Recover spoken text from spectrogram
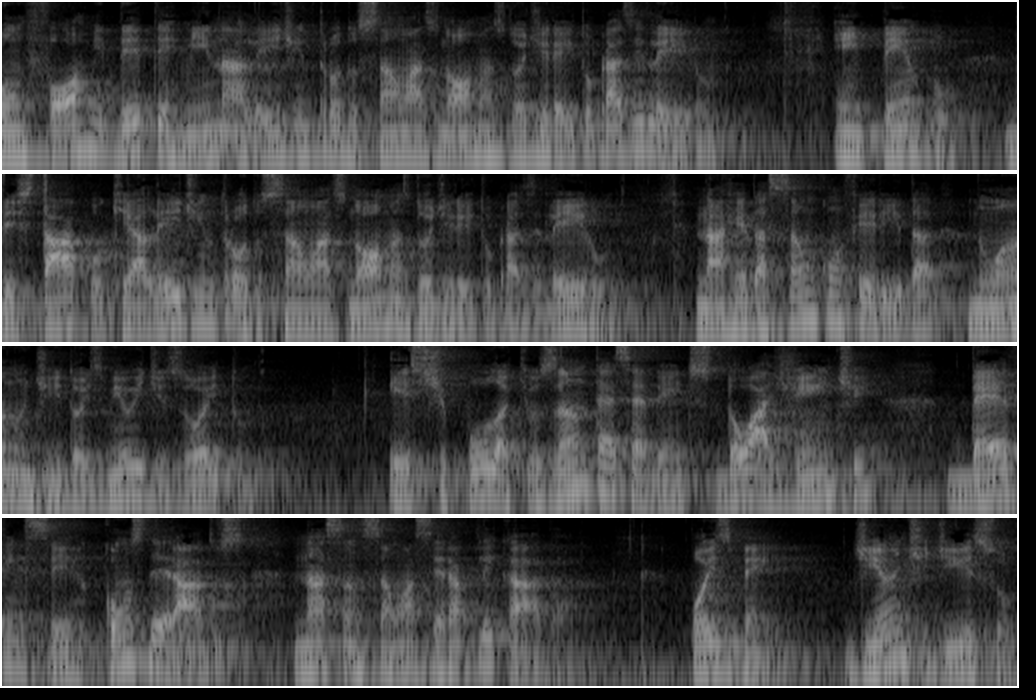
conforme determina a Lei de Introdução às Normas do Direito Brasileiro. Em tempo, destaco que a Lei de Introdução às Normas do Direito Brasileiro, na redação conferida no ano de 2018, estipula que os antecedentes do agente devem ser considerados na sanção a ser aplicada. Pois bem, diante disso,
